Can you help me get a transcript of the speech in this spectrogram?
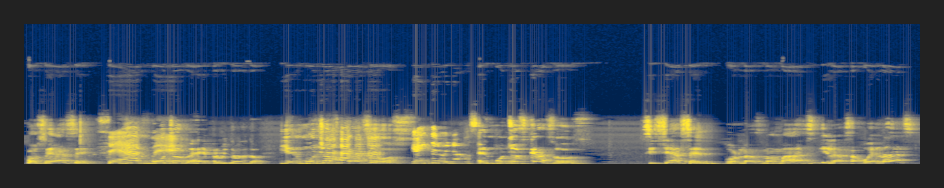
o se hace? Se y hace. En muchos, eh. Y en muchos casos. Y ahí terminamos. En muchos casos, si se hacen por las mamás y las abuelas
